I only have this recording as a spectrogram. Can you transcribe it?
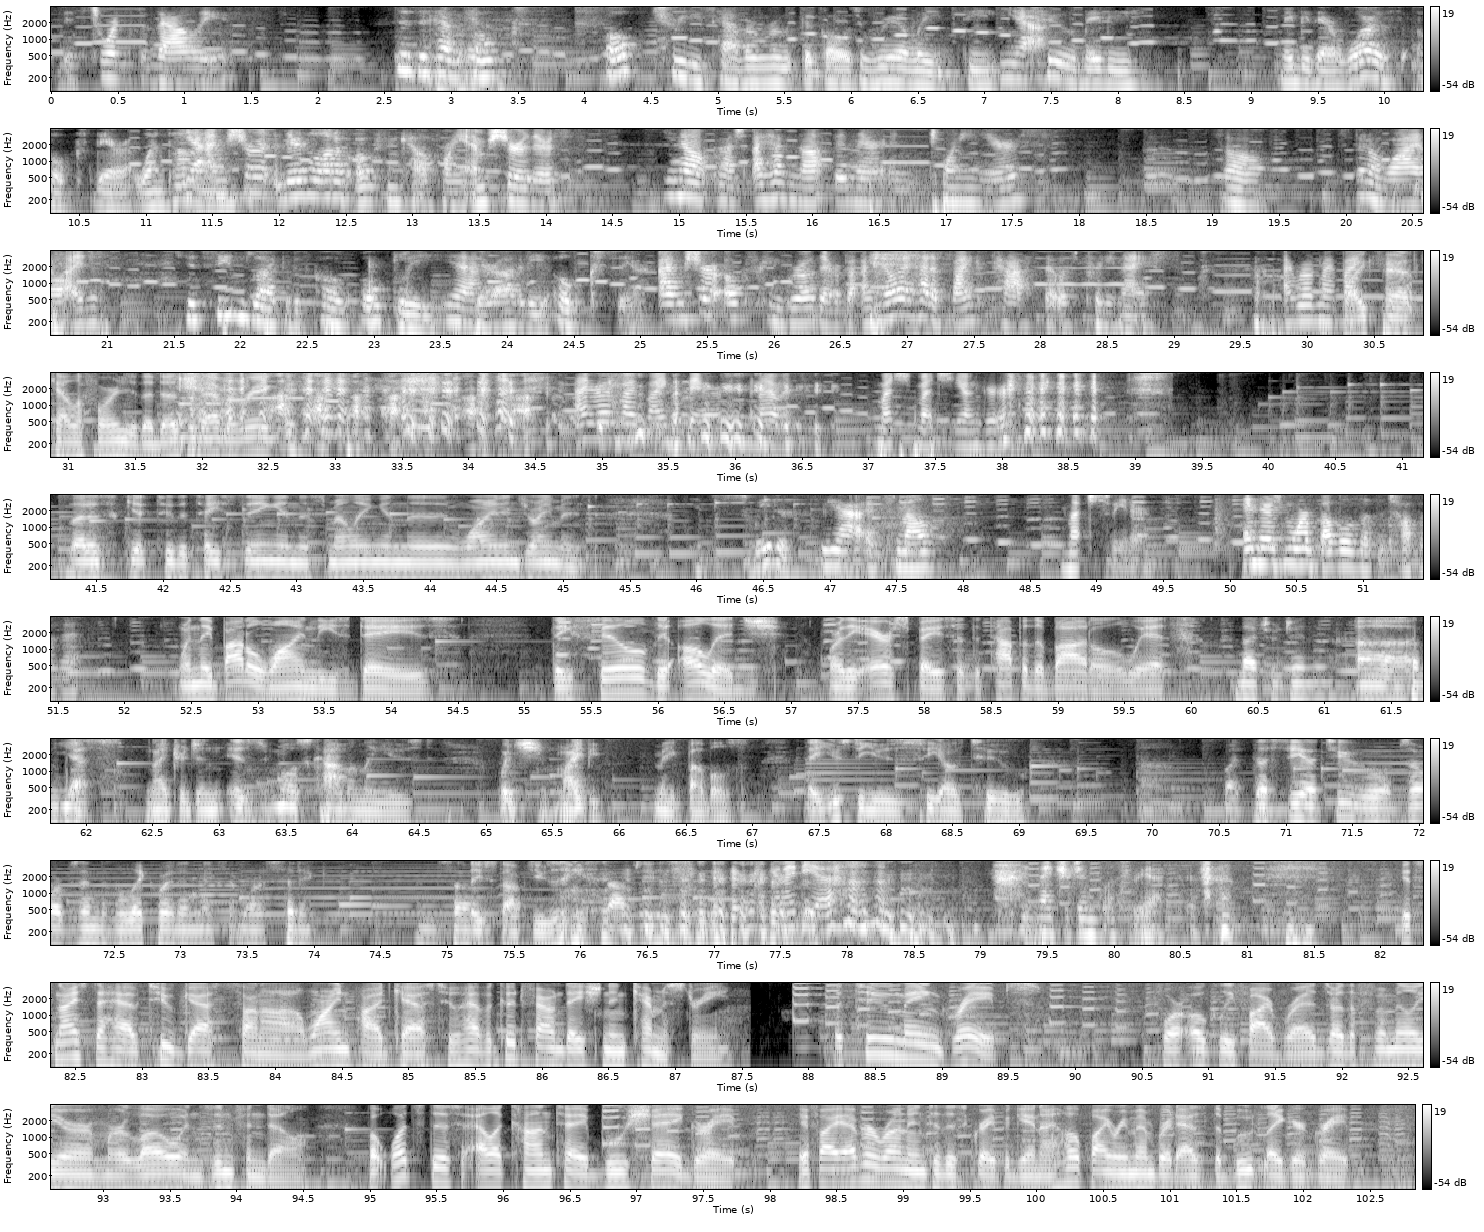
it's towards the valley. Does it have oaks? Oak trees have a root that goes really deep Yeah. too. Maybe maybe there was oaks there at one time. Yeah, I'm sure there's a lot of oaks in California. I'm sure there's, you know, gosh, I have not been there in 20 years. So it's been a while. I just, It seems like if it's called Oakley, Yeah. there ought to be oaks there. I'm sure oaks can grow there, but I know it had a bike path that was pretty nice. I rode my bike. Bike Path, California, that doesn't have a ring. I rode my bike there when I was much, much younger. Let us get to the tasting and the smelling and the wine enjoyment. It's sweeter. yeah, it smells much sweeter. And there's more bubbles at the top of it. When they bottle wine these days, they fill the ullage or the airspace at the top of the bottle with Nitrogen. Uh, some- yes, nitrogen is most commonly used, which might be, make bubbles. They used to use CO2. Um, But the CO2 absorbs into the liquid and makes it more acidic. And so they stopped using they it. stopped using it. Good idea. Nitrogen's less reactive. It's nice to have two guests on a wine podcast who have a good foundation in chemistry. The two main grapes for Oakley Five Reds are the familiar Merlot and Zinfandel. But what's this Alicante Bouschet grape? If I ever run into this grape again, I hope I remember it as the bootlegger grape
